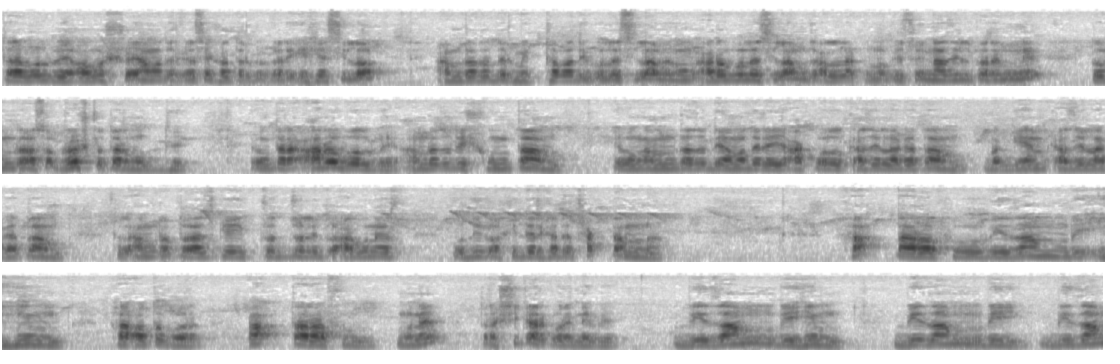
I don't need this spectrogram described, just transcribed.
তারা বলবে, অবশ্যই আমাদের কাছে সতর্ককারী এসেছিল আমরা তাদের মিথ্যাবাদী বলেছিলাম এবং আরও বলেছিলাম যে আল্লাহ কোনো কিছুই নাজিল করেননি, তোমরা আছো ভ্রষ্টতার মধ্যে। এবং তারা আরও বলবে, আমরা যদি শুনতাম এবং আমরা যদি আমাদের এই আকল কাজে লাগাতাম বা জ্ঞান কাজে লাগাতাম, তাহলে আমরা তো আজকে এই প্রজ্বলিত আগুনের অধিবাসীদের সাথে থাকতাম না। ফা তারফু বিজাম বিহিম ফা অতপর আ তারাফু মানে তারা স্বীকার করে নেবে। বিজাম বিহিম বিজাম বি বিজাম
